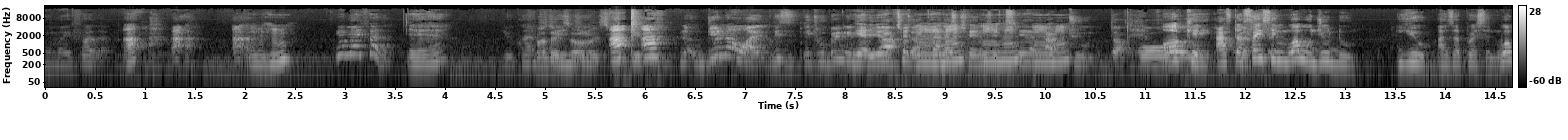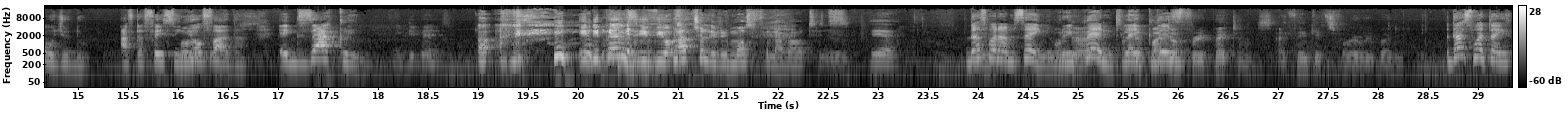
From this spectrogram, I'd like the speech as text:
You're my father. Ah, Ah, ah, ah. mm-hmm. You're my father. Yeah. You can't Father is change always Ah, ah. it. No, do you know why? This it will bring me Yeah, you after, actually cannot mm-hmm. change it. Mm-hmm. Yeah. up to the whole. Okay, after question. facing, what would you do? You as a person, what would you do after facing your father? Exactly. It depends. Uh, it depends if you're actually remorseful about it. Yeah. That's what I'm saying. On the- Repent. on the like part of repentance, I think it's for everybody. That's what I. Yeah.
